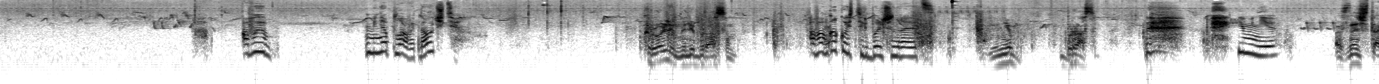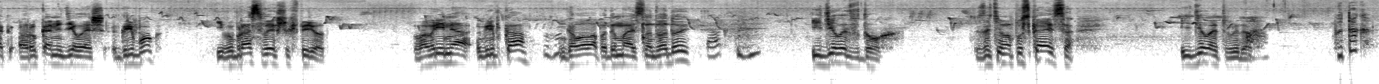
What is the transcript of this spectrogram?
А вы меня плавать научите? Кролем или брасом? А вам какой стиль больше нравится? А мне брасом. И мне. А значит так, руками делаешь грибок и выбрасываешь их вперед. Во время грибка голова поднимается над водой Так. и делает вдох. Затем опускается и делает выдох. Вот так?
